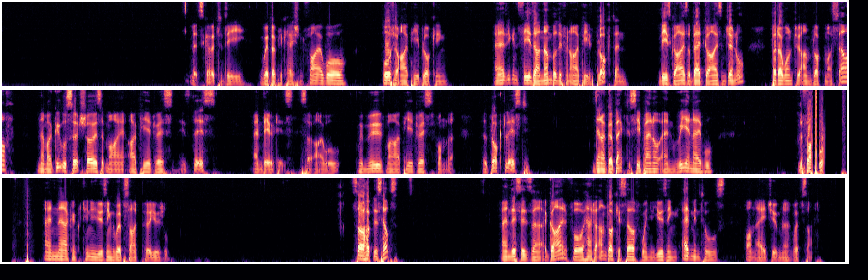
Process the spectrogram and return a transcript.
Let's go to the web application firewall, auto IP blocking. And as you can see, there are a number of different IPs blocked and these guys are bad guys in general, but I want to unblock myself. Now my Google search shows that my IP address is this, and there it is. So I will remove my IP address from the, the blocked list then I go back to cPanel and re-enable the firewall. And now I can continue using the website per usual. So I hope this helps. And this is uh, a guide for how to unblock yourself when you're using admin tools on a Joomla website.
